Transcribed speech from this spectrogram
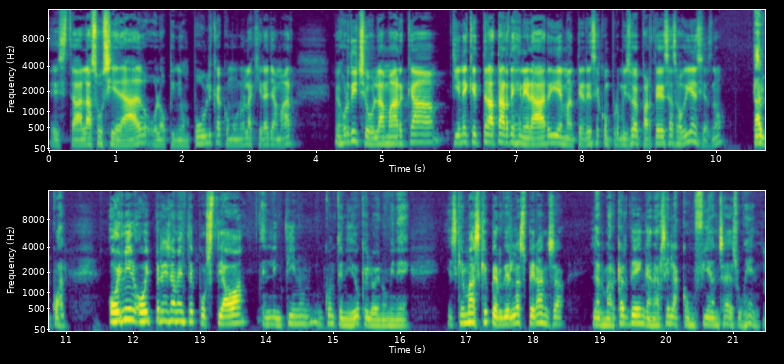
está la sociedad o la opinión pública, como uno la quiera llamar. Mejor dicho, la marca tiene que tratar de generar y de mantener ese compromiso de parte de esas audiencias, ¿no? Tal cual. Hoy, hoy precisamente posteaba en LinkedIn un, contenido que lo denominé, es que más que perder la esperanza, las marcas deben ganarse la confianza de su gente.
